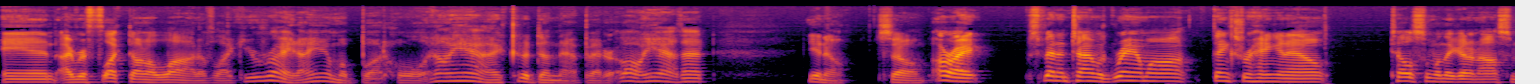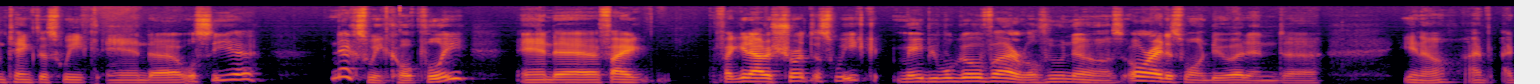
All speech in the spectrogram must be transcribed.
and I reflect on a lot of like, you're right, I am a butthole. Oh yeah, I could have done that better. Oh yeah, that, you know. So, all right, spending time with grandma. Thanks for hanging out. Tell someone they got an awesome tank this week, and uh, we'll see you next week, hopefully. And uh, if I if I get out of short this week, maybe we'll go viral. Who knows? Or I just won't do it. And uh, you know, I, I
